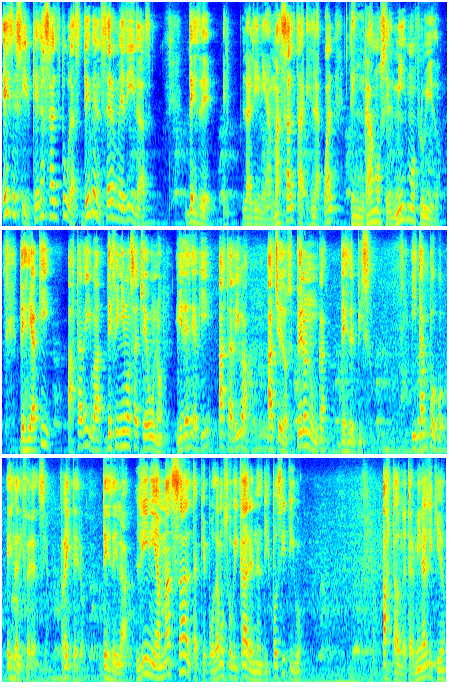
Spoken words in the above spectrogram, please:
Es decir, que las alturas deben ser medidas desde la línea más alta en la cual tengamos el mismo fluido. Desde aquí hasta arriba definimos H1 y desde aquí hasta arriba H2, pero nunca desde el piso. Y tampoco es la diferencia. Reitero, desde la línea más alta que podamos ubicar en el dispositivo hasta donde termina el líquido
